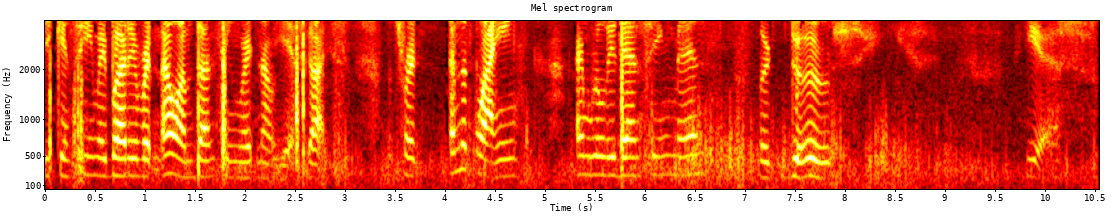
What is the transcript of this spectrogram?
You can see my body right now. I'm dancing right now. Yes, guys. That's right. I'm not lying. I'm really dancing, man. Like this. Yes.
